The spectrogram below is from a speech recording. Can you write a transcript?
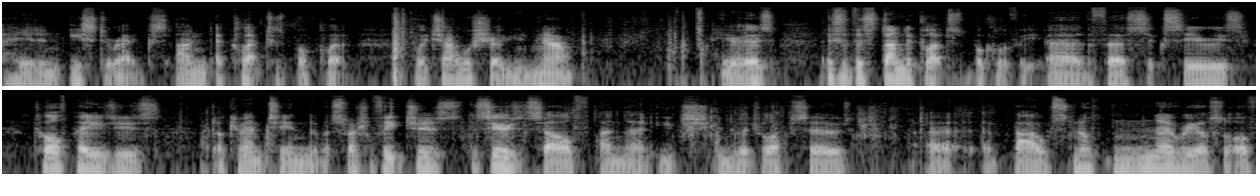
a hidden Easter eggs, and a collector's booklet, which I will show you now. Here it is. This is the standard collector's booklet for uh, the first six series, 12 pages, documenting the special features, the series itself, and then each individual episode. Uh, about no, no real sort of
